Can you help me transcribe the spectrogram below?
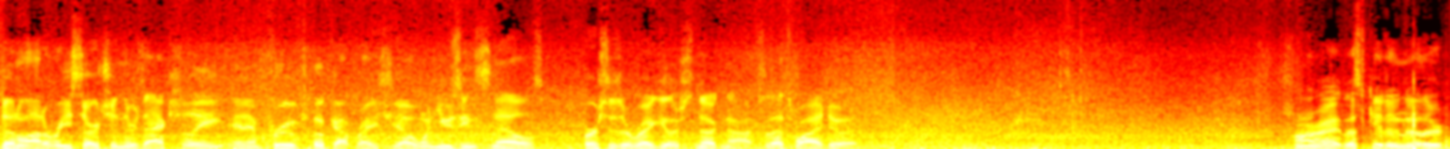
Done a lot of research and there's actually an improved hookup ratio when using snells versus a regular snug knot. So that's why I do it. All right, let's get another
